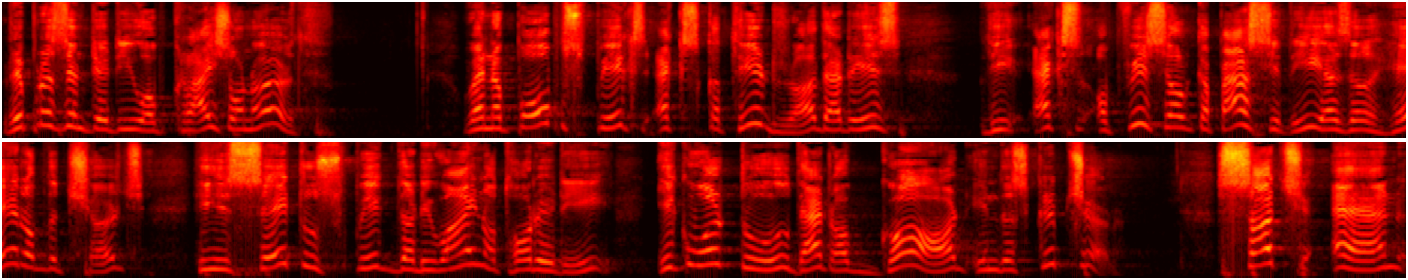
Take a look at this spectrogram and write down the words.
representative of Christ on earth. When a pope speaks ex cathedra, that is, the ex official capacity as a head of the church, he is said to speak the divine authority equal to that of God in the scripture. Such an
